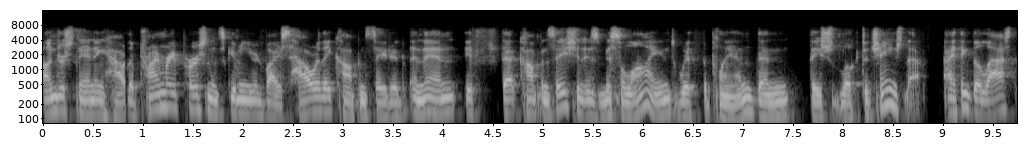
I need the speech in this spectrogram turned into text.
understanding how the primary person that's giving you advice, how are they compensated? And then if that compensation is misaligned with the plan, then they should look to change that. I think the last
